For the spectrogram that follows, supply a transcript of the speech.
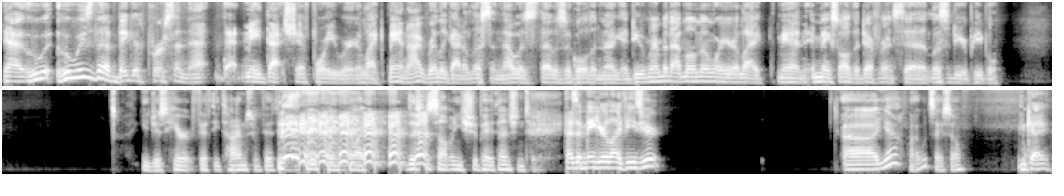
Yeah. Who who is the biggest person that that made that shift for you? Where you're like, man, I really got to listen. That was that was a golden nugget. Do you remember that moment where you're like, man, it makes all the difference to listen to your people? You just hear it 50 times from 50 people. like, this is something you should pay attention to. Has it made your life easier? Uh, yeah, I would say so. Okay.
